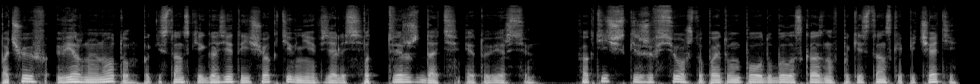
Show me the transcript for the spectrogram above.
Почуяв верную ноту, пакистанские газеты еще активнее взялись подтверждать эту версию. Фактически же все, что по этому поводу было сказано в пакистанской печати,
